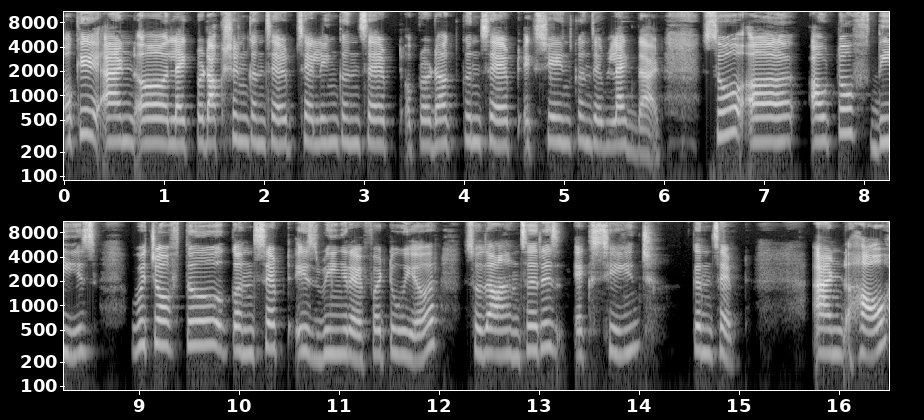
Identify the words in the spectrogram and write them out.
okay and uh, like production concept selling concept a product concept exchange concept like that. So uh, out of these which of the concept is being referred to here? So the answer is exchange concept. And how?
